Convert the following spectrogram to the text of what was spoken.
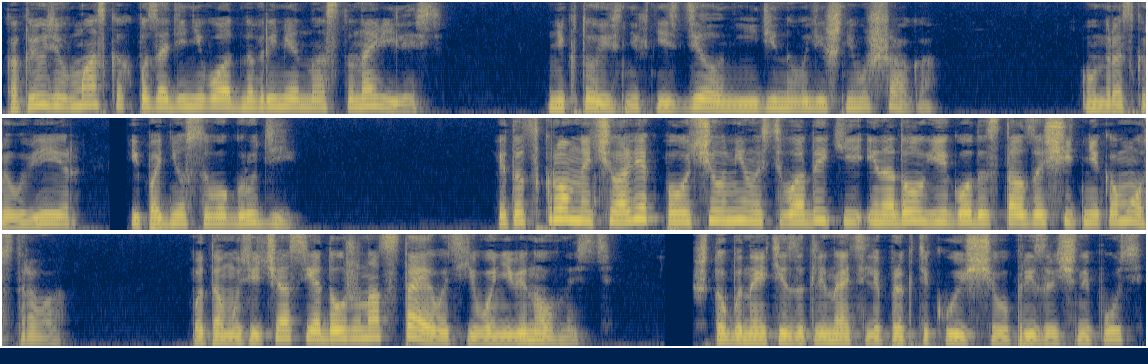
как люди в масках позади него одновременно остановились. Никто из них не сделал ни единого лишнего шага. Он раскрыл веер и поднес его к груди. Этот скромный человек получил милость владыки и на долгие годы стал защитником острова потому сейчас я должен отстаивать его невиновность. Чтобы найти заклинателя, практикующего призрачный путь,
